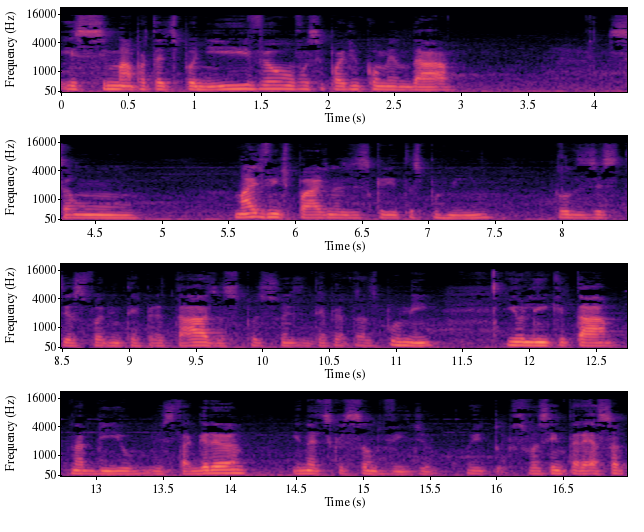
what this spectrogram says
esse mapa está disponível, você pode encomendar. São mais de 20 páginas escritas por mim. Todos esses textos foram interpretados, as posições interpretadas por mim. E o link está na bio do Instagram e na descrição do vídeo no YouTube. Se você interessa,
